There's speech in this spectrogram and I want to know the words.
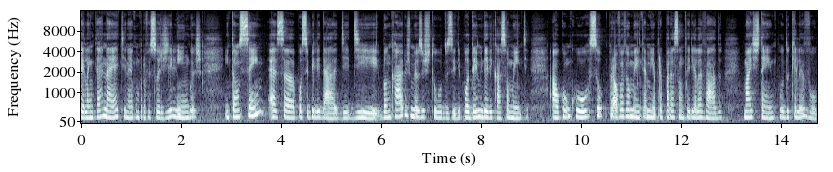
pela internet, né, com professores de línguas. Então, sem essa possibilidade de bancar os meus estudos e de poder me dedicar somente ao concurso, provavelmente a minha preparação teria levado mais tempo do que levou.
